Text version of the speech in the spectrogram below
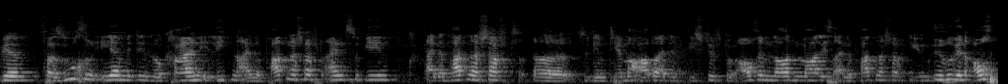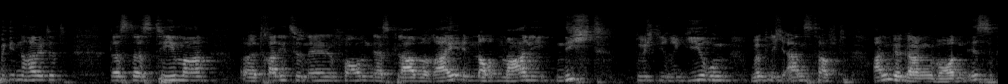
wir versuchen eher mit den lokalen Eliten eine Partnerschaft einzugehen. Eine Partnerschaft, äh, zu dem Thema arbeitet die Stiftung auch im Norden Malis, eine Partnerschaft, die im Übrigen auch beinhaltet, dass das Thema äh, traditionelle Formen der Sklaverei in Nordmali nicht durch die Regierung wirklich ernsthaft angegangen worden ist,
